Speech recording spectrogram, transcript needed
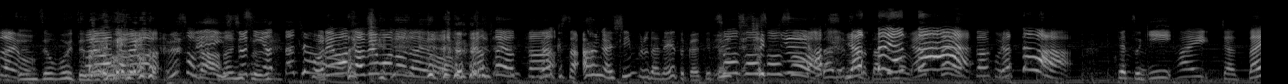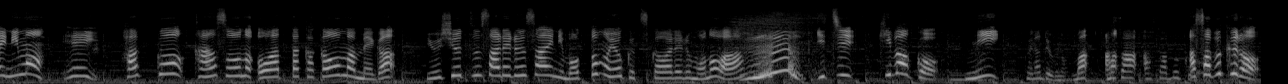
だよ。全然覚えてこない。これは嘘だ。一緒にやったじゃん。これは食べ物だよ。やったやった。なんかさ案外シンプルだねとか言っててそうそうそうそう。やったやった。やったやったわ。じゃあ次。はい。じゃあ第2問。へい。発酵乾燥の終わったカカオ豆が輸出される際に最もよく使われるものは、1木箱。2これなんて読むの？まま朝朝袋。麻袋。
